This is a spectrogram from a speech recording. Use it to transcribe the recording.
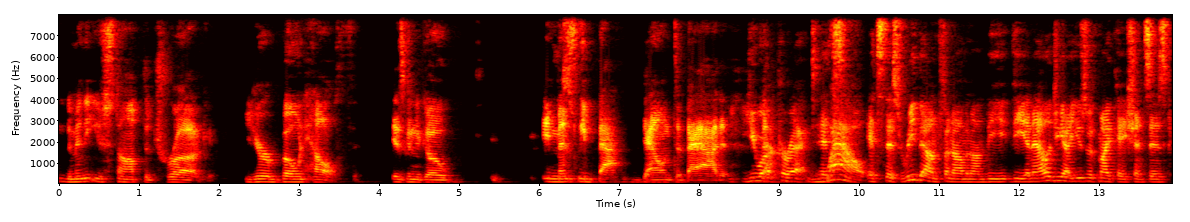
the minute you stop the drug, your bone health is going to go immensely back down to bad. You are correct. It's, wow. It's this rebound phenomenon. The the analogy I use with my patients is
